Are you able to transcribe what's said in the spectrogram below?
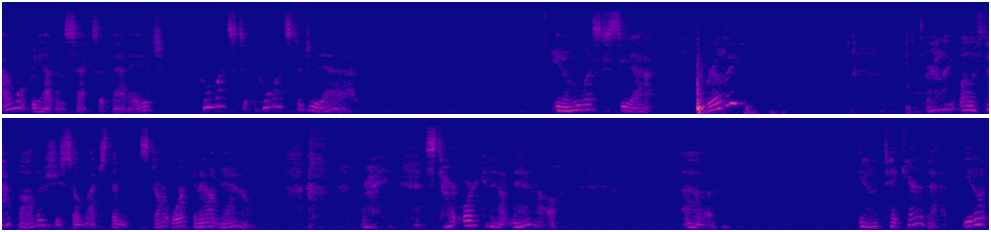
I won't be having sex at that age? Who wants to, who wants to do that? You know, who wants to see that? Really? Really? Well, if that bothers you so much, then start working out now. right? Start working out now. Uh, you know take care of that. You don't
